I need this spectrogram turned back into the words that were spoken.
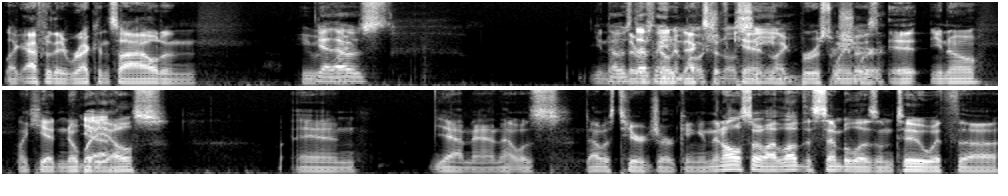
like after they reconciled and he was Yeah, that like, was you that know was there was no definitely an next of emotional kin. scene, Like Bruce Wayne was it, you know, like he had nobody Yeah. else. And yeah, man, that was that was tear jerking. And then also I love the symbolism too with uh,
